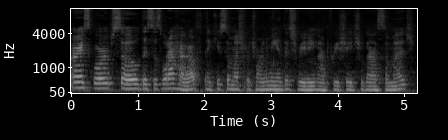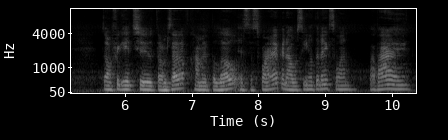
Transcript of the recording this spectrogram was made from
All right, Scorp, so this is what I have. Thank you so much for joining me in this reading. I appreciate you guys so much. Don't forget to thumbs up, comment below, and subscribe, and I will see you on the next one. Bye-bye.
